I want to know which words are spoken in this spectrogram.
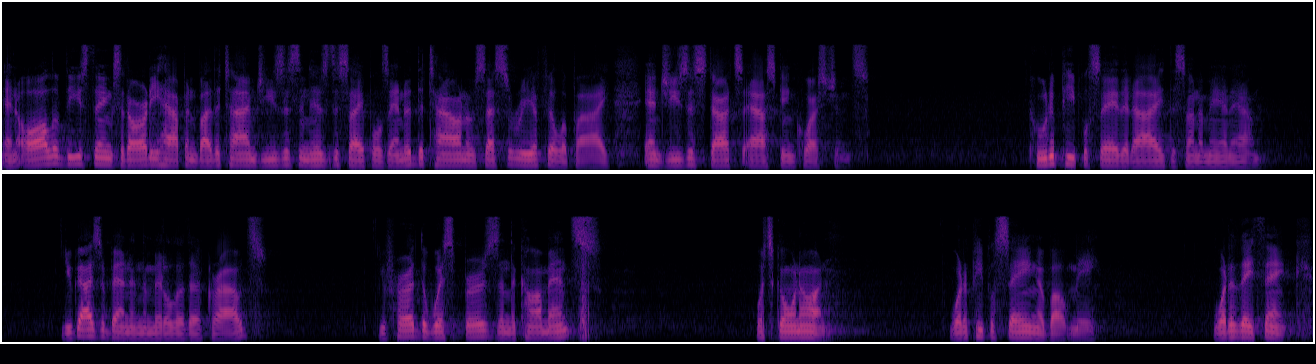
And all of these things had already happened by the time Jesus and his disciples entered the town of Caesarea Philippi, and Jesus starts asking questions. Who do people say that I, the Son of Man, am? You guys have been in the middle of the crowds. You've heard the whispers and the comments. What's going on? What are people saying about me? What do they think?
